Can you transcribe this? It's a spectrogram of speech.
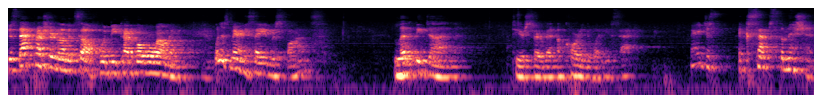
Just that pressure in of itself would be kind of overwhelming. What does Mary say in response? Let it be done to your servant according to what you said. Mary just accepts the mission.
